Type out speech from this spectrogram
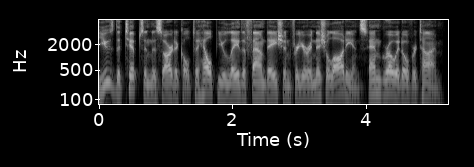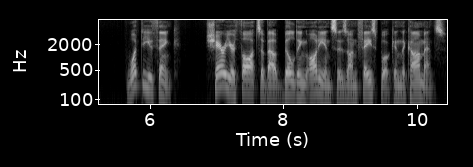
Use the tips in this article to help you lay the foundation for your initial audience and grow it over time. What do you think? Share your thoughts about building audiences on Facebook in the comments.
